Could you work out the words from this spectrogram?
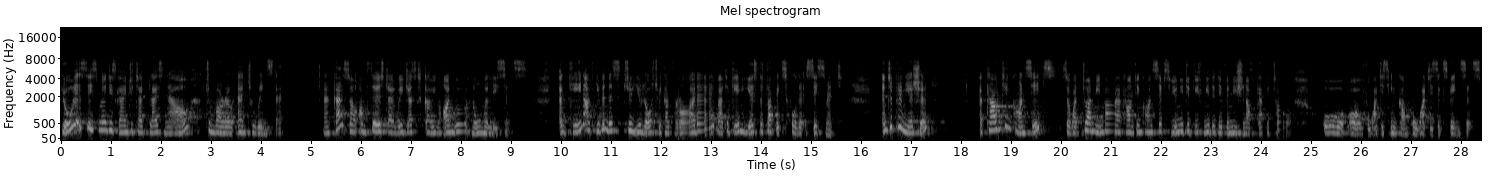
Your assessment is going to take place now, tomorrow, and to Wednesday. Okay, so on Thursday, we're just going on with normal lessons. Again, I've given this to you last week on Friday, but again, here's the topics for the assessment. Entrepreneurship, accounting concepts, so what do I mean by accounting concepts? You need to give me the definition of capital or of what is income or what is expenses.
